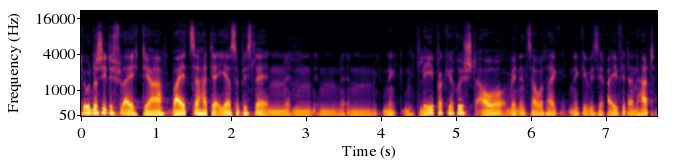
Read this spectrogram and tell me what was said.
Der Unterschied ist vielleicht, ja, Weizen hat ja eher so ein bisschen ein, ein, ein, ein, Klebergerüst, auch wenn ein Sauerteig eine gewisse Reife dann hat.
